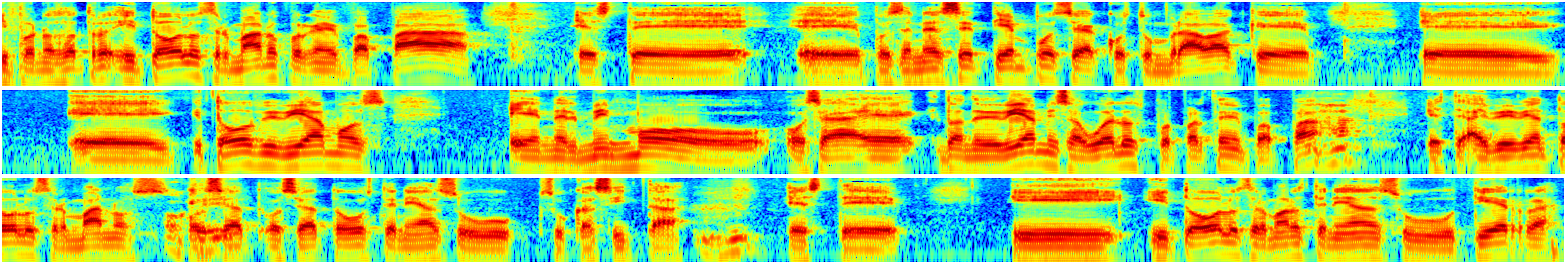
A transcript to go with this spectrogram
y por nosotros, y todos los hermanos, porque mi papá, este, eh, pues en ese tiempo se acostumbraba que, eh, eh, todos vivíamos en el mismo, o sea, eh, donde vivían mis abuelos por parte de mi papá, este, ahí vivían todos los hermanos, o sea, o sea, todos tenían su, su casita, este, y, y todos los hermanos tenían su tierra.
